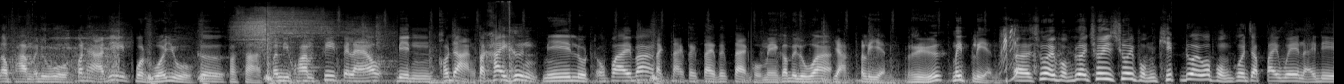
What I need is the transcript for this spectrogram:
เราพามาดูปัญหาที่ปวดหัวอยู่คือประสาทมันมีความซีดไปแล้วบินเขาด่างตะไคร่ขึ้น มีหลุดออกไปบ้างแตกแตกแตกแตกแตกแตกผมเองก็ไม่รู้ว่าอยากเปลี่ยนหรือไม่เปลี่ยนเออช่วยผมด้วยช่วยช่วยผมคิดด้วยว่าผมควรจะไปเวไหนดี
